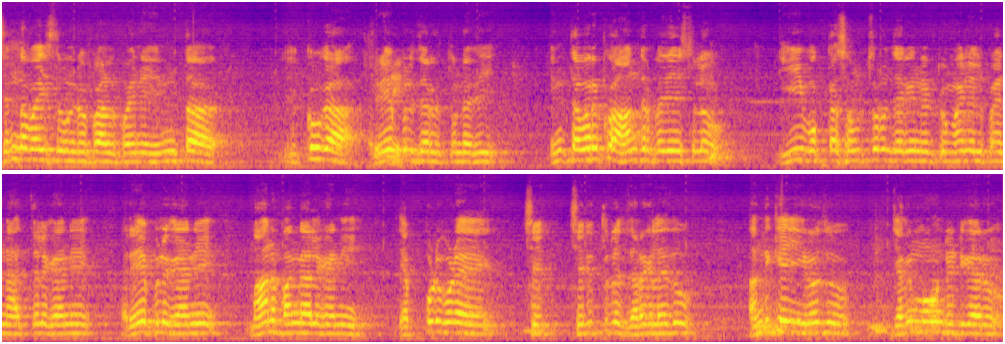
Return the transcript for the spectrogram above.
చిన్న వయసు ఉండే వాళ్ళపైన ఇంత ఎక్కువగా రేపులు జరుగుతున్నది. ఇంతవరకు ఆంధ్రప్రదేశ్లో ఈ ఒక్క సంవత్సరం జరిగినట్టు మహిళల పైన హత్యలు కానీ రేపులు కానీ మానభంగాలు కానీ ఎప్పుడు కూడా చ- చరిత్రలో జరగలేదు. అందుకే ఈరోజు జగన్మోహన్ రెడ్డి గారు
